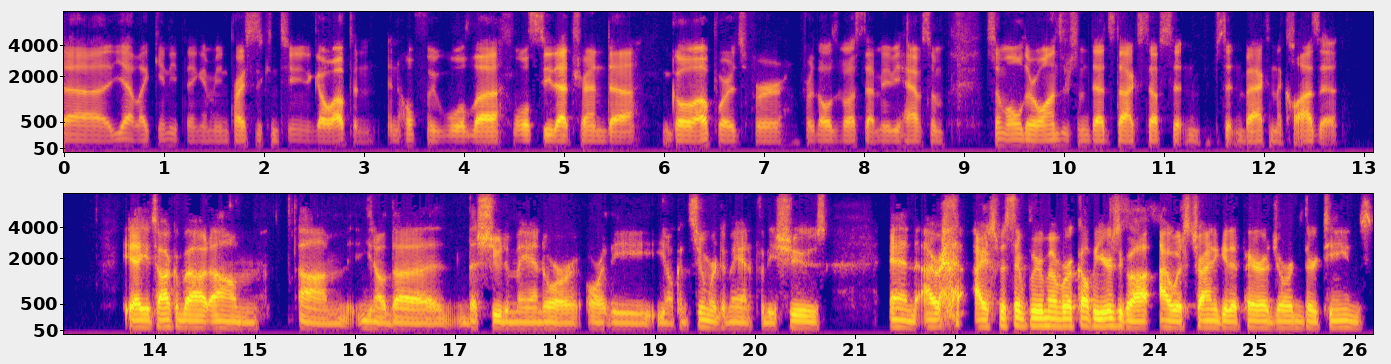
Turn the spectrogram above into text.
uh, yeah, like anything, I mean, prices continue to go up, and, and hopefully we'll uh, we'll see that trend uh, go upwards for for those of us that maybe have some some older ones or some dead stock stuff sitting sitting back in the closet. Yeah, you talk about um, um, you know the the shoe demand or or the you know consumer demand for these shoes. And I I specifically remember a couple years ago I was trying to get a pair of Jordan 13s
